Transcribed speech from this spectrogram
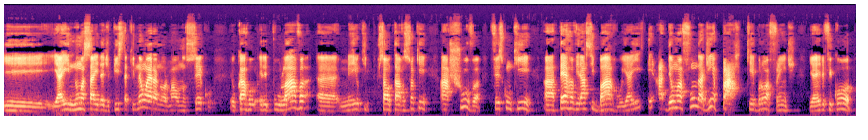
E, e aí, numa saída de pista que não era normal no seco, o carro ele pulava, é, meio que saltava. Só que a chuva fez com que a terra virasse barro. E aí deu uma afundadinha, pá, quebrou a frente. E aí ele ficou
